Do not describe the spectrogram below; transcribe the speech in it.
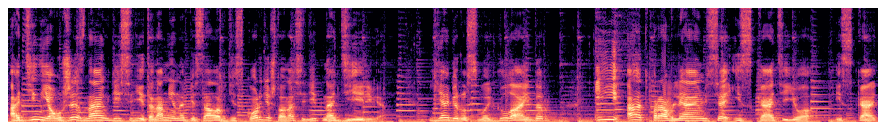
Один я уже знаю, где сидит. Она мне написала в Дискорде, что она сидит на дереве. Я беру свой глайдер и отправляемся искать ее, искать.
